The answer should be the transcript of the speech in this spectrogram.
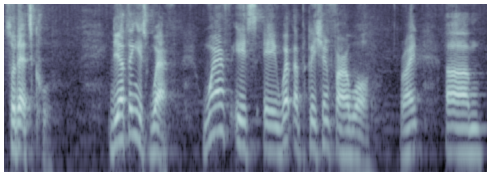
So that's cool. The other thing is WAF. WAF is a web application firewall, right? Um,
